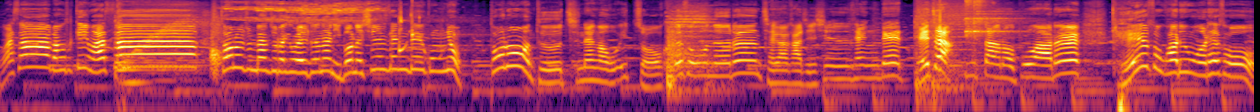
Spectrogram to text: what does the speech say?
왔어! 방송 게임 왔어! 선을 준비한 주라기 월드는 이번에 신생대 공룡 토너먼트 진행하고 있죠. 그래서 오늘은 제가 가진 신생대 대장 티타노 보아를 계속 활용을 해서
